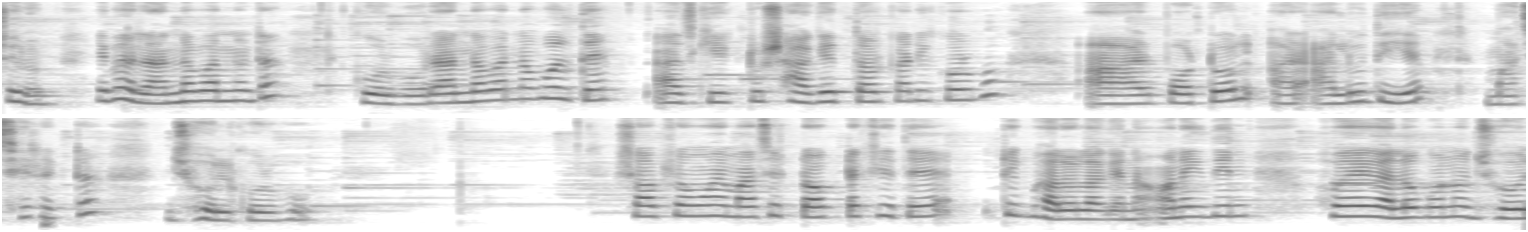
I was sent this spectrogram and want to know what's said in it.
চলুন, এবার রান্নাবান্নাটা করব। রান্না বান্না বলতে আজকে একটু শাকের তরকারি করব আর পটল আর আলু দিয়ে মাছের একটা ঝোল করব। সব সময় মাছের টকটা খেতে ঠিক ভালো লাগে না। অনেক দিন হয়ে গেল, কোনো ঝোল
